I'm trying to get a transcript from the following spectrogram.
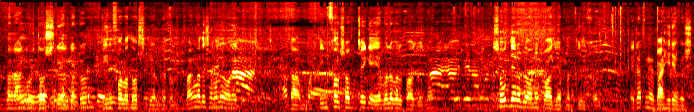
আপনার আঙুর দশ রিয়াল কার্টুন তিন ফলও দশ রিয়াল কার্টুন। বাংলাদেশে মনে অনেক দাম তিন ফল সব জায়গায় অ্যাভেলেবেল পাওয়া যায় না। সৌদি আরবে অনেক পাওয়া যায় আপনার তিন ফল। এটা আপনার বাহিরে বসে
